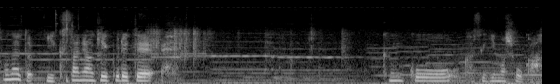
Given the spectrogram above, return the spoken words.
そうなると戦に明け暮れて勲功を稼ぎましょうか。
